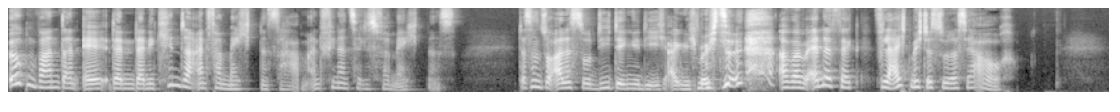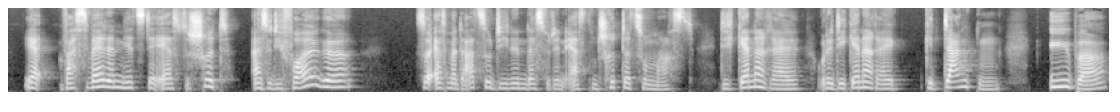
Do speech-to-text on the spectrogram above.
irgendwann dein El dein, deine Kinder ein Vermächtnis haben, ein finanzielles Vermächtnis. Das sind so alles so die Dinge, die ich eigentlich möchte. Aber im Endeffekt, vielleicht möchtest du das ja auch. Ja, was wäre denn jetzt der erste Schritt? Also die Folge soll erstmal dazu dienen, dass du den ersten Schritt dazu machst, dich generell oder die generell Gedanken über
